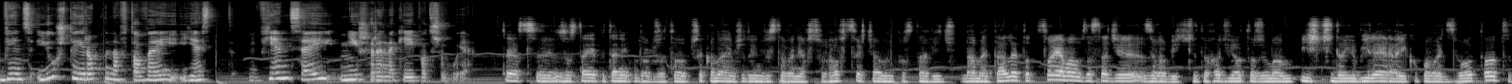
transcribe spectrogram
więc już tej ropy naftowej jest więcej niż rynek jej potrzebuje. Teraz y, zostaje pytanie, dobrze, to przekonałem się do inwestowania w surowce, chciałbym postawić na metale, to co ja mam w zasadzie zrobić? Czy to chodzi o to, że mam iść do jubilera i kupować złoto, czy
